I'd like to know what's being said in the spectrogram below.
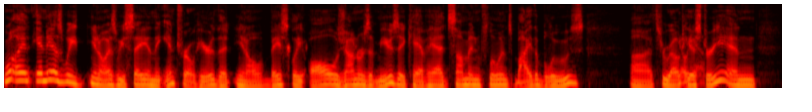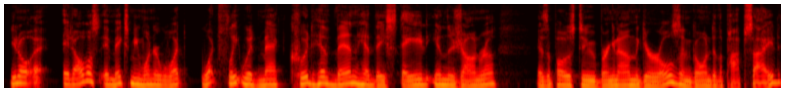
Well, and, and as we you know as we say in the intro here that you know basically all genres of music have had some influence by the blues uh, throughout Oh, yeah. history, and you know it almost it makes me wonder what what Fleetwood Mac could have been had they stayed in the genre as opposed to bringing on the girls and going to the pop side.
